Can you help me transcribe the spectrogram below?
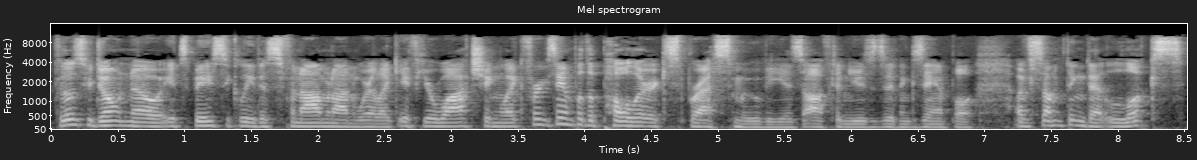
For those who don't know, it's basically this phenomenon where, like, if you're watching, like, for example, the Polar Express movie is often used as an example of something that looks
